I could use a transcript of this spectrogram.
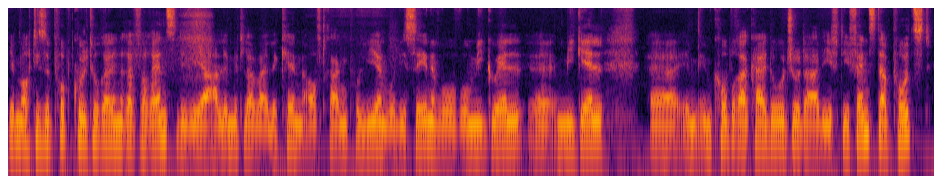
Eben auch diese popkulturellen Referenzen, die wir ja alle mittlerweile kennen, Auftragen, Polieren, wo die Szene, wo, wo Miguel, äh, Miguel äh, im, im Cobra Kai Dojo da die, die Fenster putzt,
